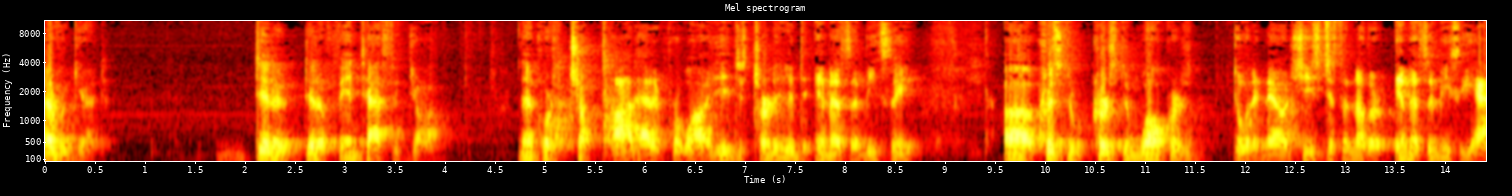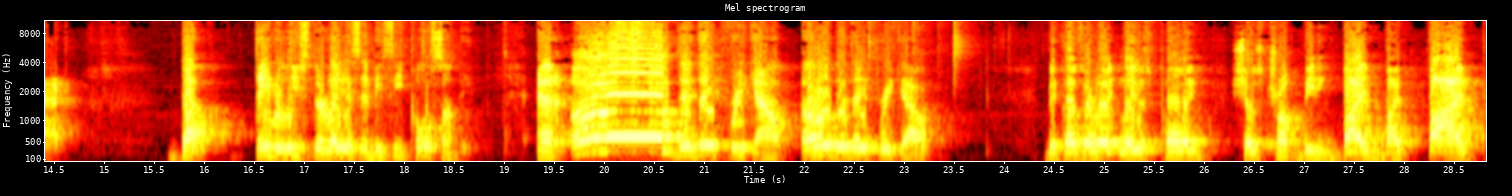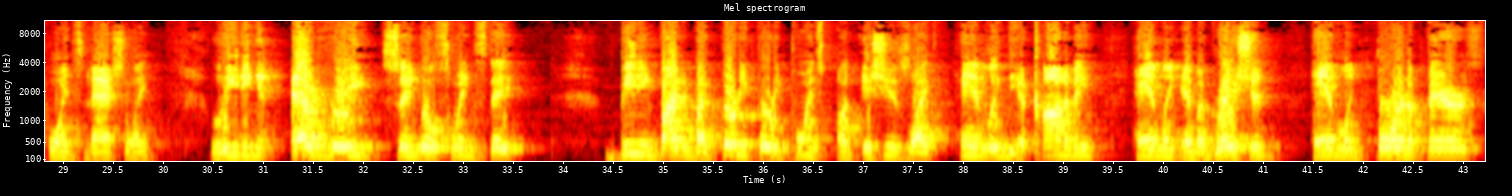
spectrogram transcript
ever get. Did a did a fantastic job. Then, of course, Chuck Todd had it for a while. He just turned it into MSNBC. Uh, Kristen, Kristen Welker's doing it now, and she's just another MSNBC hack. But they released their latest NBC poll Sunday. And oh, did they freak out? Oh, did they freak out? Because their latest polling shows Trump beating Biden by five points nationally, leading in every single swing state, beating Biden by 30, 40 points on issues like handling the economy, handling immigration, handling foreign affairs,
